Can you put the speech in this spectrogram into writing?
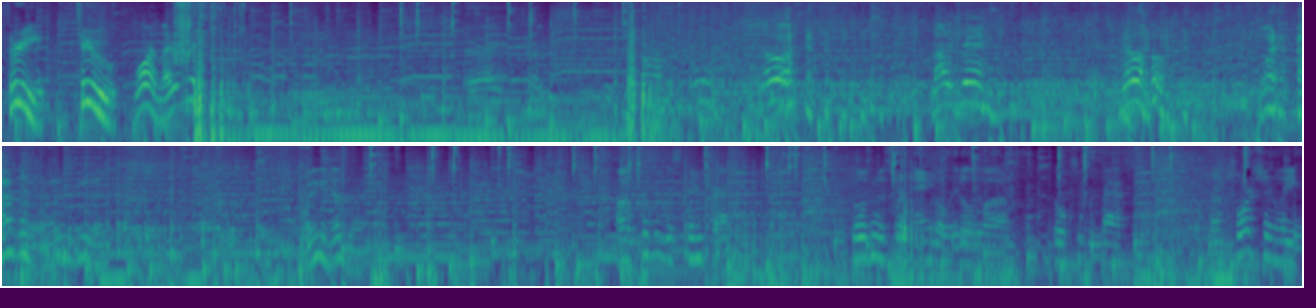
three, two, one, let it rip. Not again! No! What happened? Why did it do that? I think it does that. Oh, it's because of the spin track. It goes in a certain angle, it'll uh, go super fast. But unfortunately,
